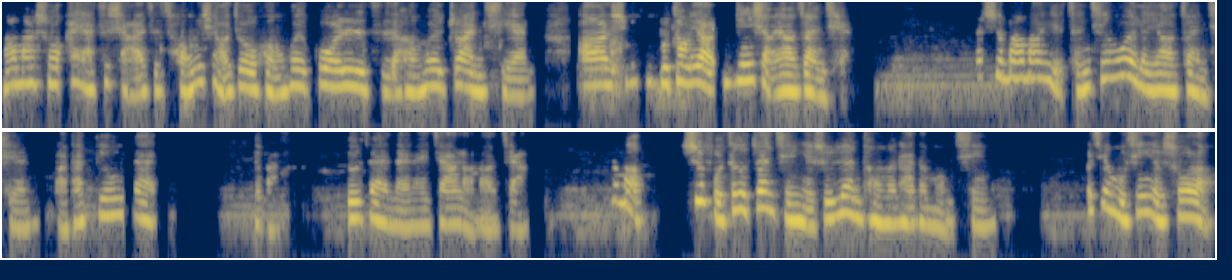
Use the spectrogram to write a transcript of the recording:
妈妈说：“哎呀，这小孩子从小就很会过日子，很会赚钱啊，学习不重要，一心想要赚钱。但是妈妈也曾经为了要赚钱，把他丢在，对吧？丢在奶奶家、姥姥家。是否这个赚钱也是认同了他的母亲？而且母亲也说了，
